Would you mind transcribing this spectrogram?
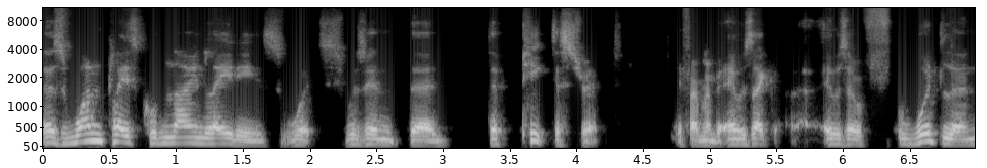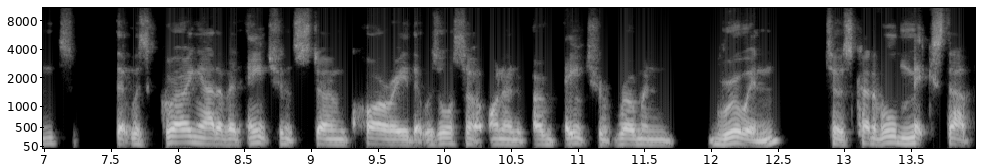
There's one place called Nine Ladies, which was in the the Peak District, if I remember. It was like it was a woodland that was growing out of an ancient stone quarry that was also on an, an ancient Roman ruin. So it's kind of all mixed up.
